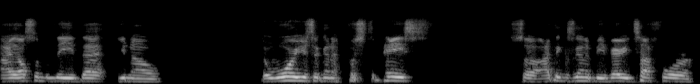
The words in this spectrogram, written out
I also believe that, you know, the Warriors are going to push the pace. So I think it's going to be very tough for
